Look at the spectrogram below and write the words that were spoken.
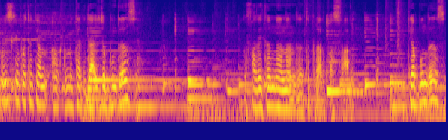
Por isso que é importante a, a, a mentalidade de abundância. Eu falei tanto na, na, na temporada passada. Ter abundância.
